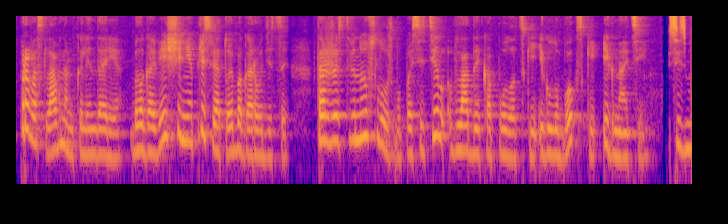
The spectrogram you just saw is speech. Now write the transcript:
в православном календаре – Благовещение Пресвятой Богородицы. Торжественную службу посетил владыка Полоцкий и Глубокский Игнатий. 7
